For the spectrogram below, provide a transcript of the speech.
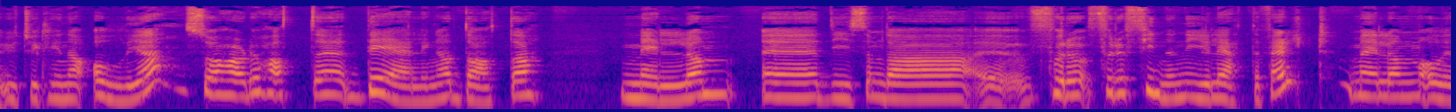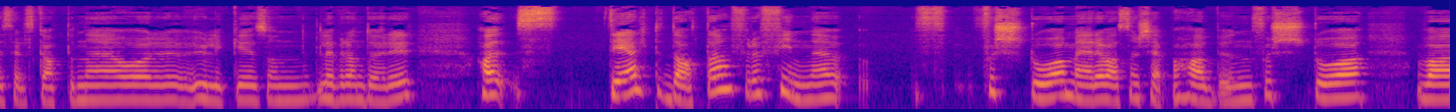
utviklingen av olje. Så har du hatt eh, deling av data mellom eh, de som da for å, for, å, finne nye letefelt mellom oljeselskapene og ulike sånn leverandører, har delt data for å finne forstå mer hva som skjer på havbunnen. Forstå hva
